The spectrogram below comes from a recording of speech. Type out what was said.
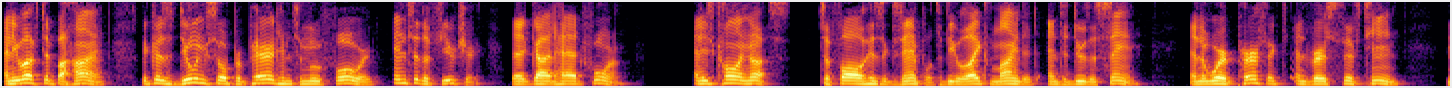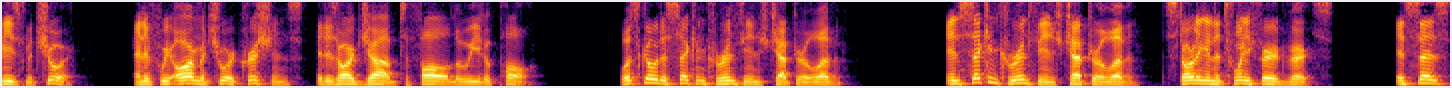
and he left it behind because doing so prepared him to move forward into the future that God had for him. And he's calling us to follow his example, to be like minded, and to do the same. And the word perfect in verse 15 means mature. And if we are mature Christians, it is our job to follow the lead of Paul. Let's go to 2 Corinthians chapter 11. In 2 Corinthians chapter 11, starting in the 23rd verse, it says,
